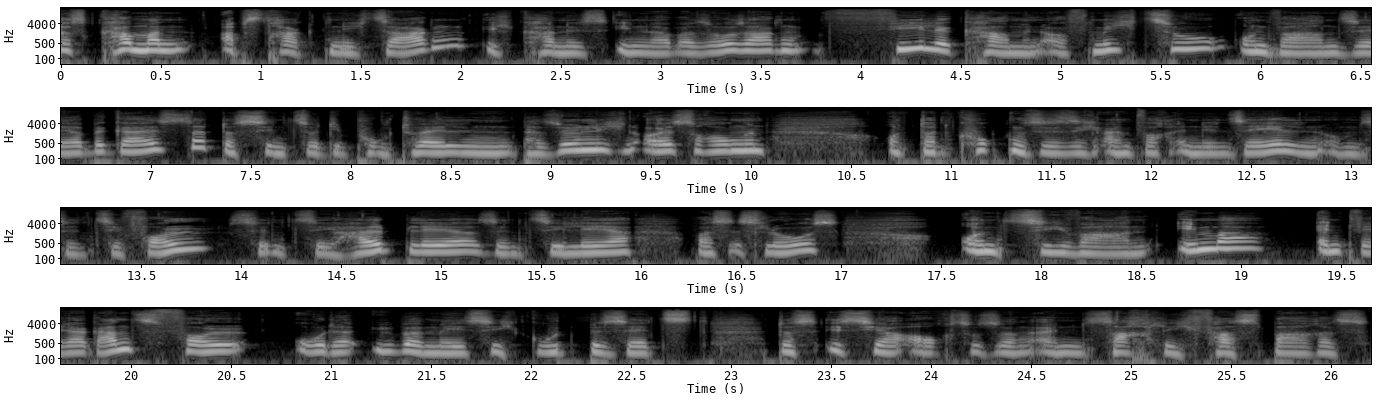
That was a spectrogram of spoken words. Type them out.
Das kann man abstrakt nicht sagen. Ich kann es Ihnen aber so sagen. Viele kamen auf mich zu und waren sehr begeistert. Das sind so die punktuellen persönlichen Äußerungen. Und dann gucken sie sich einfach in den Sälen um. Sind sie voll? Sind sie halb leer? Sind sie leer? Was ist los? Und sie waren immer entweder ganz voll oder übermäßig gut besetzt. Das ist ja auch sozusagen ein sachlich fassbares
